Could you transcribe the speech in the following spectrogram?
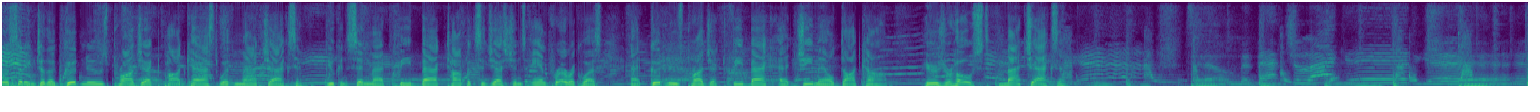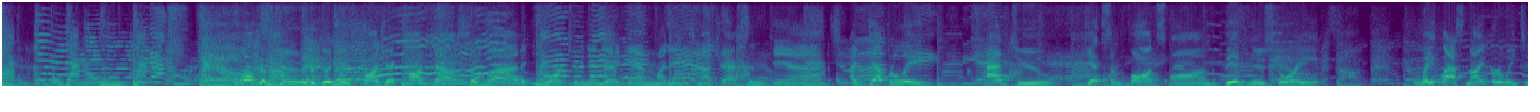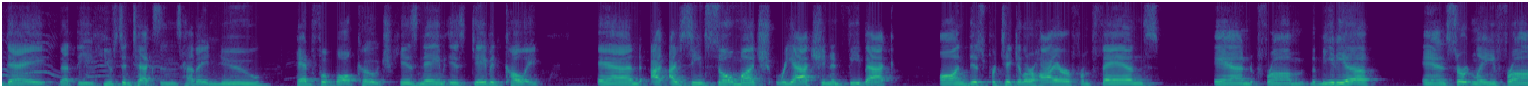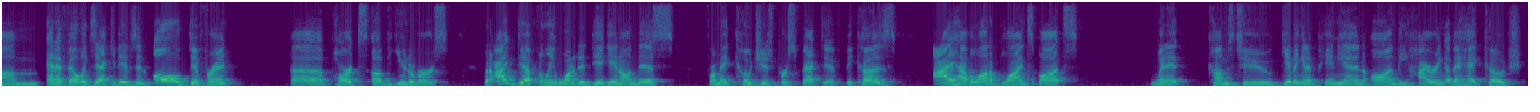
listening to the Good News Project podcast with Matt Jackson. You can send Matt feedback, topic suggestions, and prayer requests at goodnewsprojectfeedback at gmail.com. Here's your host, Matt Jackson. Welcome to the Good News Project podcast. So glad you are tuning in yet again. My name is Matt Jackson, and I definitely had to get some thoughts on the big news story late last night, early today, that the Houston Texans have a new head football coach. His name is David Culley. And I, have seen so much reaction and feedback on this particular hire from fans and from the media and certainly from NFL executives in all different uh, parts of the universe. But I definitely wanted to dig in on this from a coach's perspective because I have a lot of blind spots when it comes to giving an opinion on the hiring of a head coach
